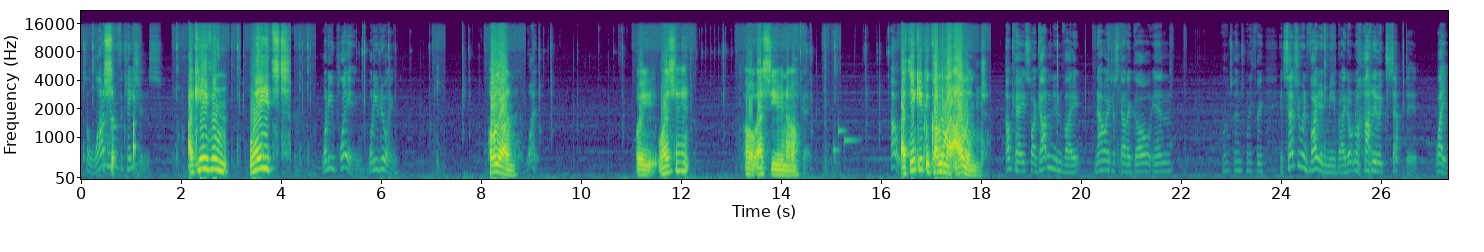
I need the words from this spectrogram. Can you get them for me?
it's a lot of so- notifications. I can't even wait. What are you playing? What are you doing? Hold on. What? Wait, why is it? Oh, I see you now. Okay. Oh. I think you could come to my island. Okay, so I got an invite. Now I just gotta go in. Well, 10, 23. It says you invited me, but I don't know how to accept it. Like,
